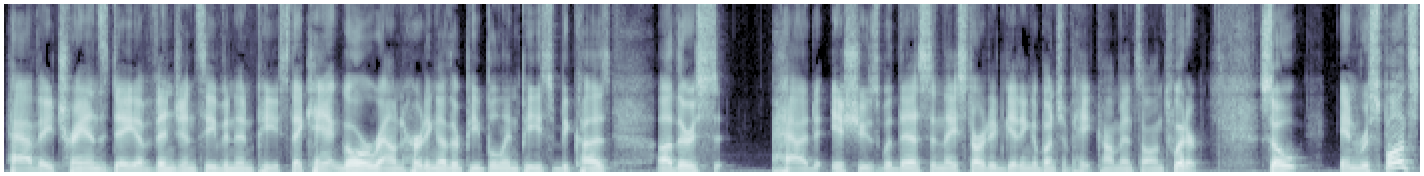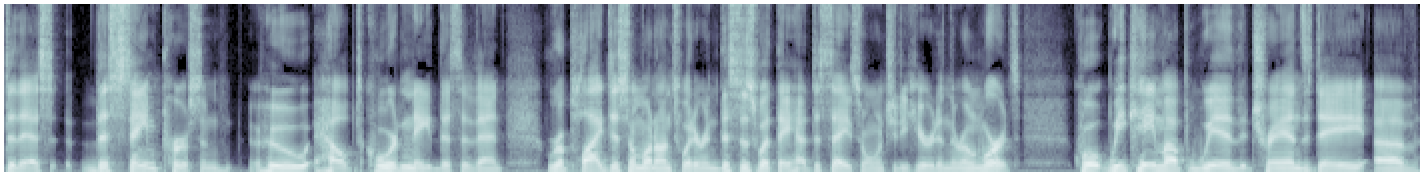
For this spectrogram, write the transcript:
have a trans day of vengeance even in peace. They can't go around hurting other people in peace because others had issues with this and they started getting a bunch of hate comments on Twitter. So in response to this, the same person who helped coordinate this event replied to someone on Twitter, and this is what they had to say. So I want you to hear it in their own words. Quote, We came up with Trans Day of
